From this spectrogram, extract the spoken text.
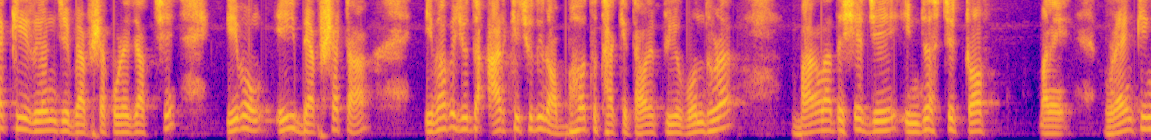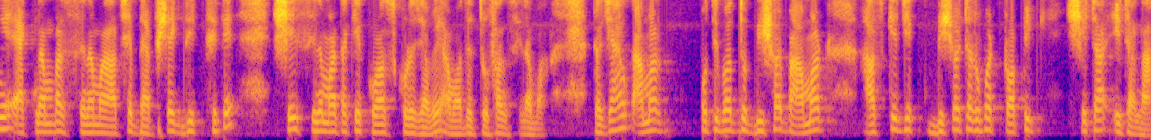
একই রেঞ্জে ব্যবসা করে যাচ্ছে এবং এই ব্যবসাটা এভাবে যদি আর কিছুদিন অব্যাহত থাকে, তাহলে প্রিয় বন্ধুরা, বাংলাদেশের যে ইন্ডাস্ট্রি টপ মানে র্যাঙ্কিংয়ে এক নাম্বার সিনেমা আছে ব্যবসায়িক দিক থেকে, সেই সিনেমাটাকে ক্রস করে যাবে আমাদের তুফান সিনেমা তা যাই হোক, আমার প্রতিপাদ্য বিষয় বা আমার আজকে যে বিষয়টার উপর টপিক সেটা এটা না।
